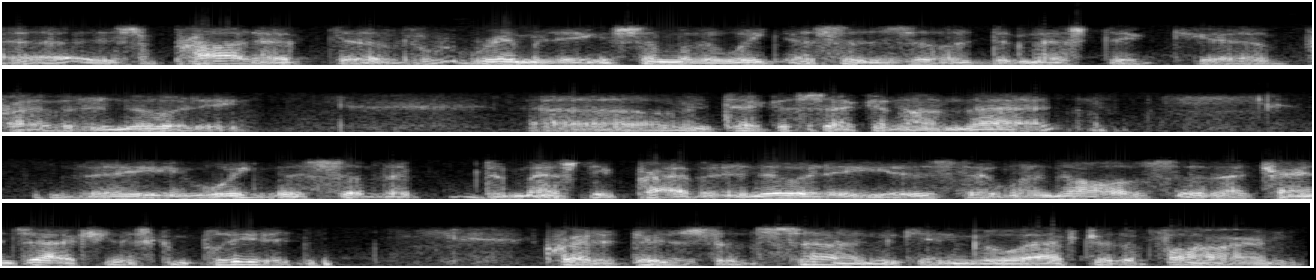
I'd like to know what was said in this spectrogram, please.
uh, is a product of remedying some of the weaknesses of a domestic uh, private annuity. Uh, let me take a second on that. The weakness of the domestic private annuity is that when all that transaction is completed, creditors of the son can go after the farm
